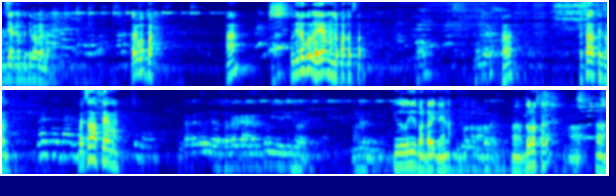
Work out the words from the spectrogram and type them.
उद्या गणपती बघायला. बरं पप्पा. हा? उद्या लवकर घरी या म्हणलं पाच वाजता. हा? कसं असते सांग. बरं सहा वाजता मग. कधीच भंडारा इथे आहे ना? हां दोन वाजता का? हां.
